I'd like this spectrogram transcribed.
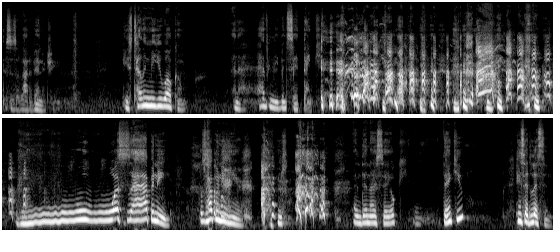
this is a lot of energy. He's telling me you're welcome, and I haven't even said thank you. What's happening? What's happening here? and then I say, okay, thank you. He said, listen,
